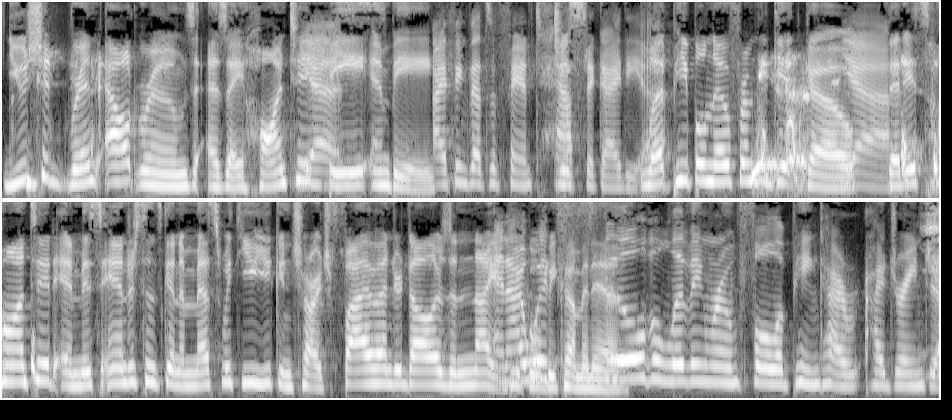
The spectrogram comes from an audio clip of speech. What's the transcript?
you should rent out rooms as a haunted Yes. B and B. I think that's a fantastic idea. Let people know from the get go Yeah. that it's haunted and Miss Anderson's going to mess with you. You can charge five hundred dollars a night. and people I will would be coming in. fill the living room full of pink hy- hydrangeas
